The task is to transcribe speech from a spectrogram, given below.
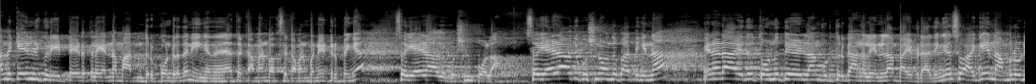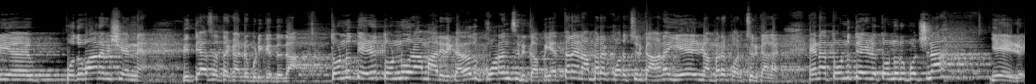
அந்த கேள்விக்குறியிட்ட இடத்துல என்ன மறந்துருக்குன்றதை நீங்க இந்த நேரத்தில் கமெண்ட் பாக்ஸ்ல கமெண்ட் பண்ணிட்டு இருப்பீங்க. ஸோ ஏழாவது கொஸ்டின் போலாம். ஸோ ஏழாவது கொஸ்டின் வந்து பாத்தீங்கன்னா என்னடா இது தொண்ணூத்தி ஏழுலாம் கொடுத்துருக்காங்களேன்னுலாம் பயப்படாதீங்க. ஸோ அகைன் நம்மளுடைய பொதுவான விஷயம் என்ன? வித்தியாசத்தை கண்டுபிடிக்கிறது தான் தொண்ணூத்தி ஏழு தொண்ணூறா மாறி இருக்கு அதாவது குறைஞ்சிருக்கு. அப்போ எத்தனை நம்பரை குறைச்சிருக்காங்கன்னா ஏழு நம்பரை குறைச்சிருக்காங்க. ஏன்னா தொண்ணூத்தி ஏழு தொண்ணூறு போச்சுன்னா ஏழு.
